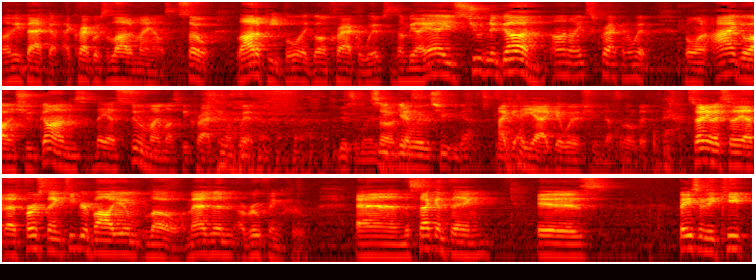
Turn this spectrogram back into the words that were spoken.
let me back up. I crack whips a lot in my house. So a lot of people they go and crack a whips, and some be like, "Hey, he's shooting a gun." Oh no, he's cracking a whip. But when I go out and shoot guns, they assume I must be cracking a whip. Gets So- it. you can get away with shooting guns. I, get- yeah, I get away with shooting guns a little bit. So anyway, so yeah, that first thing, keep your volume low. Imagine a roofing crew. And the second thing is basically keep,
